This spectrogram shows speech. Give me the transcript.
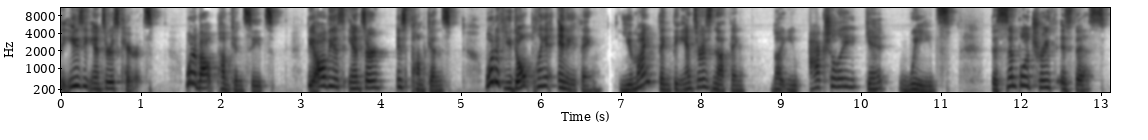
The easy answer is carrots. What about pumpkin seeds? The obvious answer is pumpkins. What if you don't plant anything? You might think the answer is nothing, but you actually get weeds. The simple truth is this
